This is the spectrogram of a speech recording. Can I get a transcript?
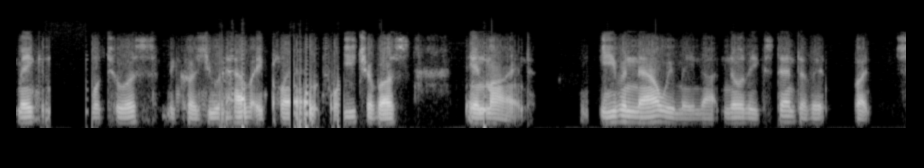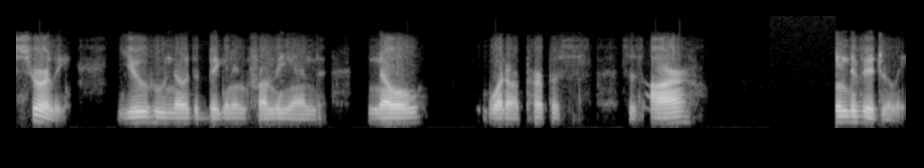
making them to us because you have a plan for each of us in mind. Even now, we may not know the extent of it, but surely you who know the beginning from the end know what our purposes are individually.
